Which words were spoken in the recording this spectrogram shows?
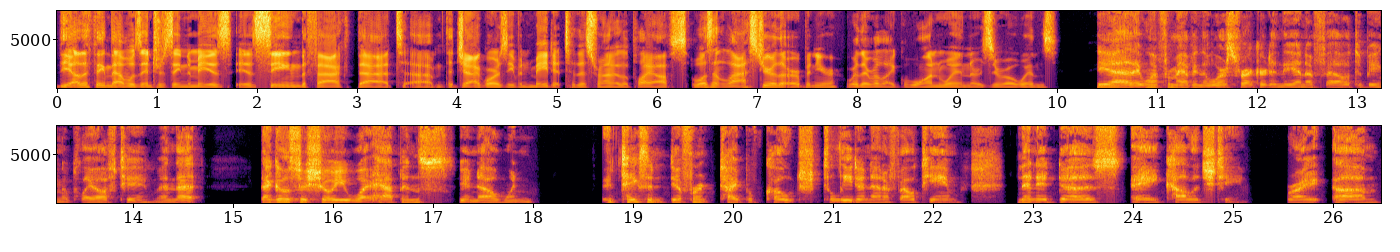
the other thing that was interesting to me is is seeing the fact that um, the Jaguars even made it to this round of the playoffs. Wasn't last year the Urban year where they were like one win or zero wins? Yeah, they went from having the worst record in the NFL to being a playoff team, and that that goes to show you what happens. You know, when it takes a different type of coach to lead an NFL team than it does a college team, right? Um,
